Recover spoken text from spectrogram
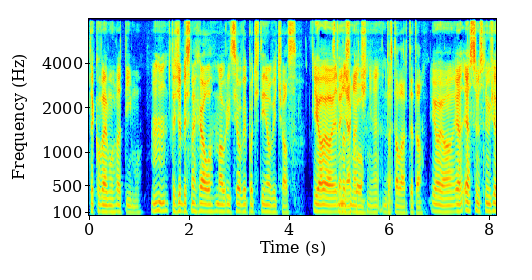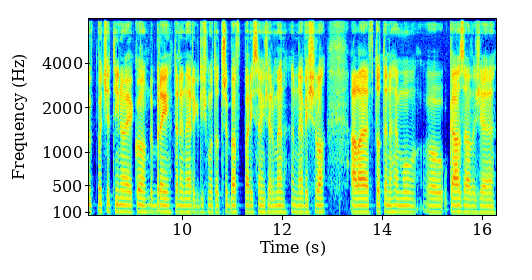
takovémuhle týmu. Mm, takže bys nechal Mauriciovi Početínovi čas. Jo, jo, jednoznačně. Jako dostal Arteta. Jo, jo, já, já si myslím, že Početino je jako dobrý trenér, když mu to třeba v Paris Saint-Germain nevyšlo, ale v Tottenhamu o, ukázal, že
